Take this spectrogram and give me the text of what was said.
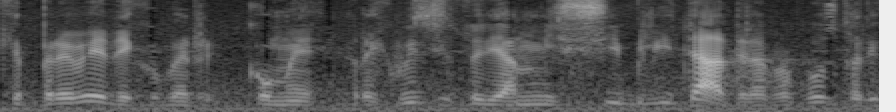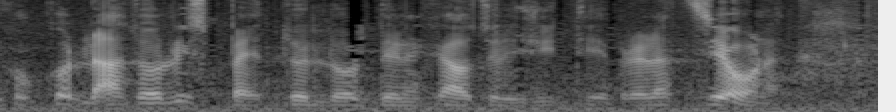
che prevede come, come requisito di ammissibilità della proposta di concordato il rispetto dell'ordine cause legittime di prelazione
